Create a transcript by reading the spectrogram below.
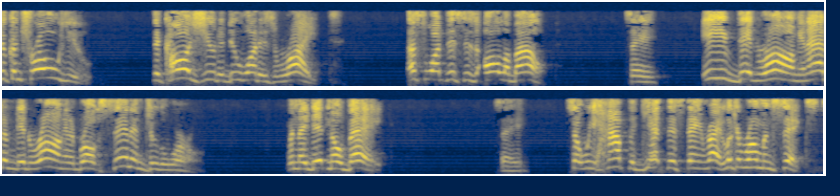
to control you, to cause you to do what is right. That's what this is all about. See, Eve did wrong and Adam did wrong and it brought sin into the world when they didn't obey. See, so we have to get this thing right. Look at Romans 6.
